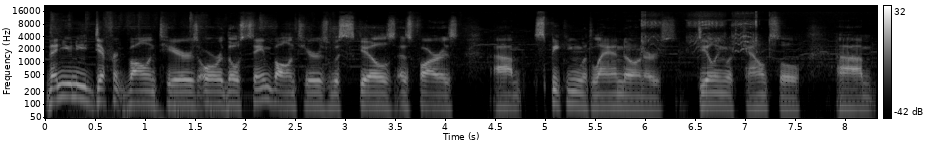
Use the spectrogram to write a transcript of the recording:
then you need different volunteers or those same volunteers with skills as far as um, speaking with landowners, dealing with council, um,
